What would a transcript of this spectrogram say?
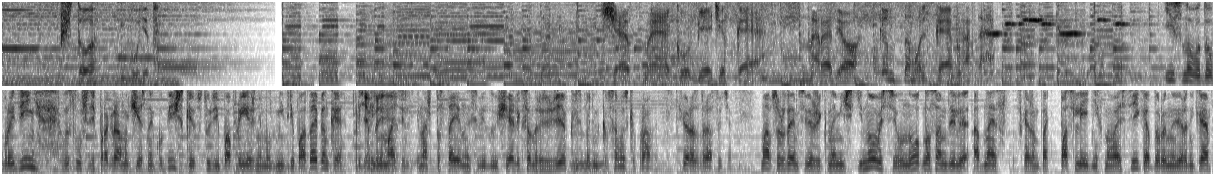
что будет. Честная купеческая. На радио «Комсомольская правда». И снова добрый день. Вы слушаете программу «Честная купеческая». В студии по-прежнему Дмитрий Потапенко, предприниматель и наш постоянный соведущий Александр Зюзеев, корреспондент «Комсомольской правды». Еще раз здравствуйте. Мы обсуждаем свежие экономические новости. Ну вот, на самом деле, одна из, скажем так, последних новостей, которая наверняка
